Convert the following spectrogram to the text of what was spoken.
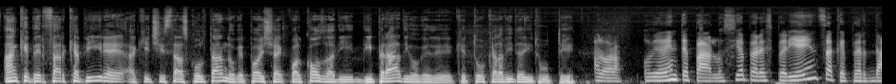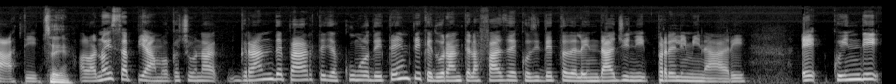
Anche per far capire a chi ci sta ascoltando che poi c'è qualcosa di, di pratico che, che, tocca la vita di tutti. Allora, ovviamente parlo sia per esperienza che per dati. Sì. Allora, noi sappiamo che c'è una grande parte di accumulo dei tempi che durante la fase cosiddetta delle indagini preliminari e quindi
